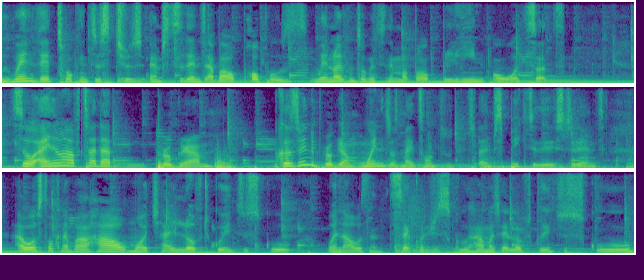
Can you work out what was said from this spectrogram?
we went there talking to stu- um, students about purpose. We're not even talking to them about bullying or what sort. So I know after that program, because during the program, when it was my turn to um, speak to the students, I was talking about how much I loved going to school when I was in secondary school, how much I loved going to school.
